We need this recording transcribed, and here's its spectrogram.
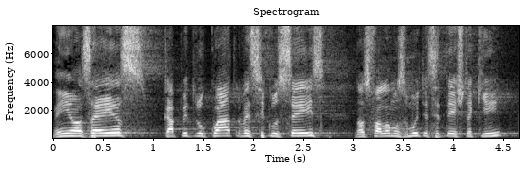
Em Oséias, capítulo 4, versículo 6, nós falamos muito esse texto aqui.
